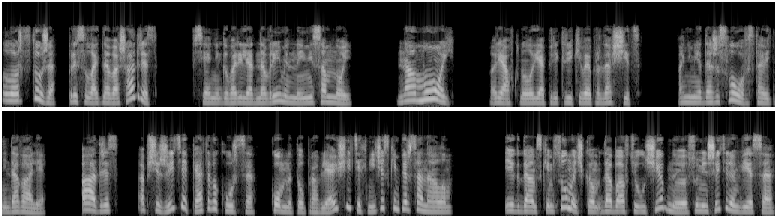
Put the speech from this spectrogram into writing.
Лордс тоже. Присылать на ваш адрес? Все они говорили одновременно и не со мной. «На мой!» — рявкнула я, перекрикивая продавщиц. Они мне даже слова вставить не давали. «Адрес. Общежитие пятого курса. Комната управляющей техническим персоналом. И к дамским сумочкам добавьте учебную с уменьшителем веса.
